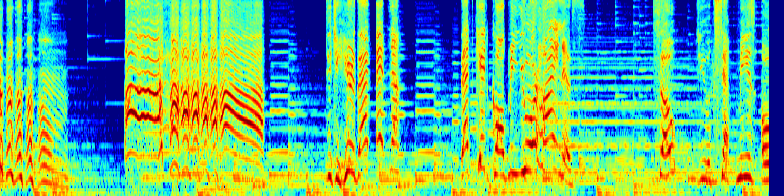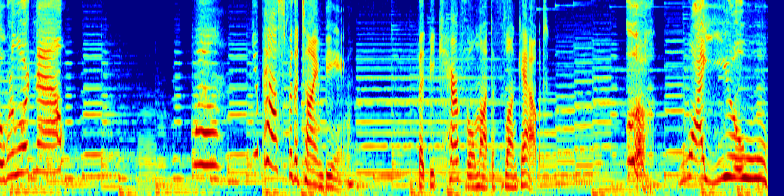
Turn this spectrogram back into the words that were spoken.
Did you hear that, Etna? That kid called me Your Highness. So, do you accept me as Overlord now? Well, you pass for the time being. But be careful not to flunk out. Ugh, why you...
